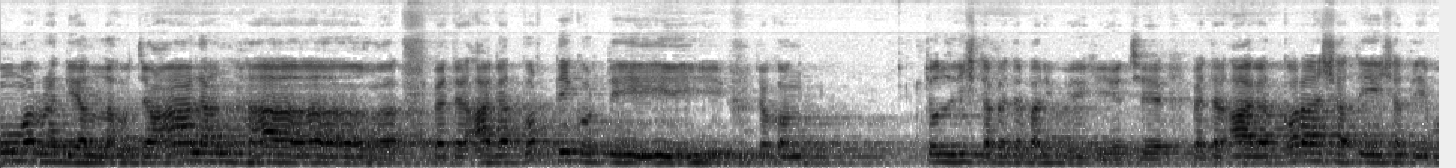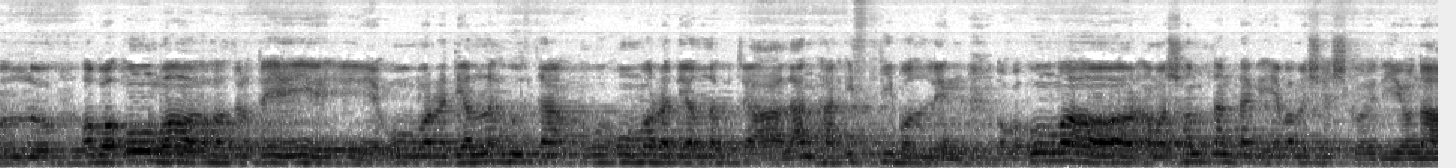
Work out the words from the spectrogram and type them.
উমর রাদিয়াল্লাহু তাআলা আনহা আঘাত করতে করতে যখন চল্লিশটা বেতের বাড়ি হয়ে গিয়েছে, বেতের আঘাত করার সাথে সাথে বলল অব উমর হজরতে উমর রাদিয়াল্লাহু তা- উমর রাদিয়াল্লাহু তাআলা আনহার স্ত্রী বললেন অব আমার সন্তানটাকে এভাবে শেষ করে দিও না।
